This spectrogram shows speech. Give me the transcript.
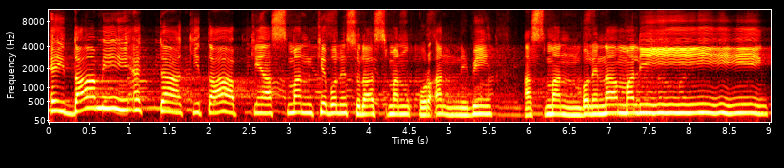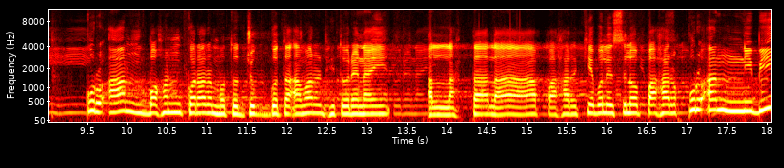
এই দামি একটা কিতাবকে আসমানকে বলেছিল আসমান, কোরআন নিবি। আসমান বলে, না মালিক, কোরআন বহন করার মতো যোগ্যতা আমার ভিতরে নাই। আল্লাহ তালা পাহাড়কে বলেছিল, পাহাড় কোরআন নিবি।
